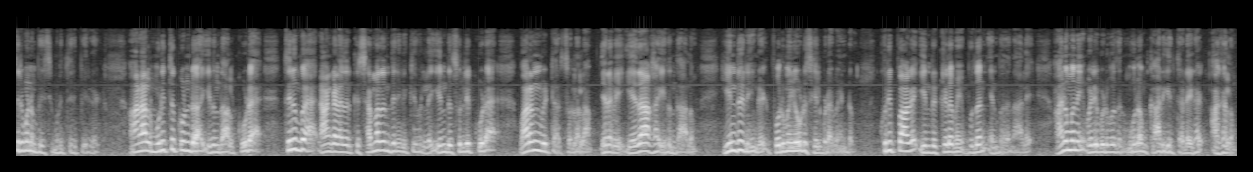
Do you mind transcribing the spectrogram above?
திருமணம் பேசி முடித்திருப்பீர்கள். ஆனால் முடித்துக்கொண்டு இருந்தால் கூட திரும்ப நாங்கள் அதற்கு சம்மதம் தெரிவிக்கவில்லை என்று சொல்லிக்கூட வரன் வீட்டார் சொல்லலாம். எனவே எதாக இருந்தாலும் இன்று நீங்கள் பொறுமையோடு செயல்பட வேண்டும். குறிப்பாக இன்று கிழமை புதன் என்பதனாலே அனுமனை வழிபடுவதன் மூலம் காரிய தடைகள் அகலும்.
